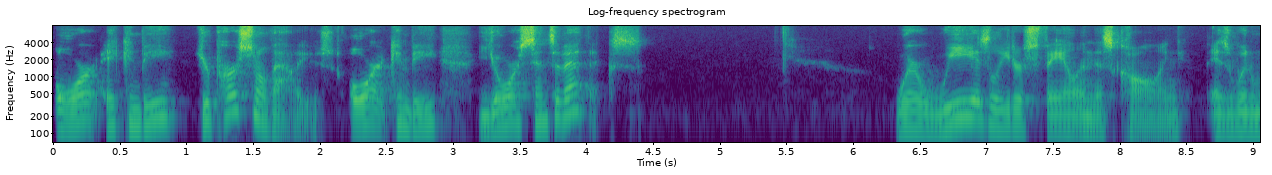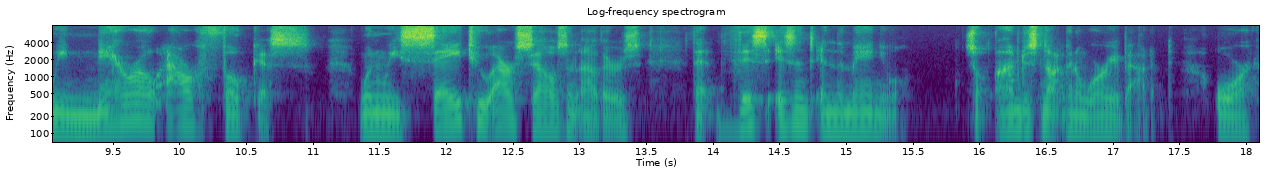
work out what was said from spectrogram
or it can be your personal values, or it can be your sense of ethics. Where we as leaders fail in this calling is when we narrow our focus, when we say to ourselves and others that this isn't in the manual. So I'm just not going to worry about it. Or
